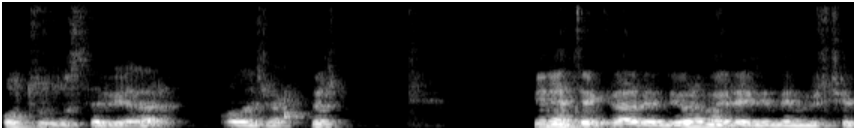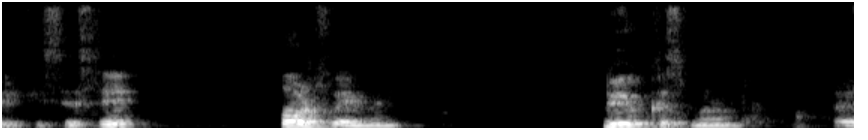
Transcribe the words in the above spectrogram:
30'lu seviyeler olacaktır. Yine tekrar ediyorum Ereğli Demir Çelik hissesi portföyümün büyük kısmının e,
